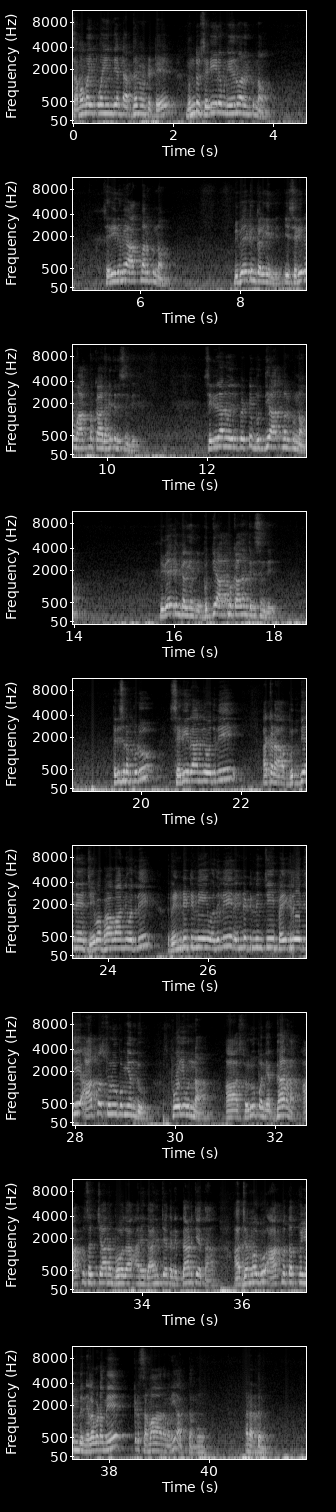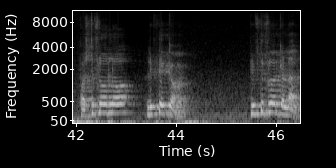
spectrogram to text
సమమైపోయింది అంటే అర్థం ఏమిటంటే ముందు శరీరం నేను అని అనుకున్నాం. శరీరమే ఆత్మ అనుకున్నాం. వివేకం కలిగింది. ఈ శరీరం ఆత్మ కాదని తెలిసింది. శరీరాన్ని వదిలిపెట్టి బుద్ధి ఆత్మ అనుకున్నాం. వివేకం కలిగింది. బుద్ధి ఆత్మ కాదని తెలిసింది. తెలిసినప్పుడు శరీరాన్ని వదిలి అక్కడ బుద్ధి అనే జీవభావాన్ని వదిలి రెండిటిని వదిలి రెండిటి నుంచి పైకి లేచి ఆత్మస్వరూపం ఎందు పోయి ఉన్న ఆ స్వరూప నిర్ధారణ ఆత్మసత్యానుబోధ అనే దాని చేత నిర్ధారణ చేత అజమగు ఆత్మతత్వం ఎందు నిలవడమే ఇక్కడ సమానమని అర్థము అని అర్థము ఫస్ట్ ఫ్లోర్లో లిఫ్ట్ ఎక్కాం. ఫిఫ్త్ ఫ్లోర్కి వెళ్ళాలి.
